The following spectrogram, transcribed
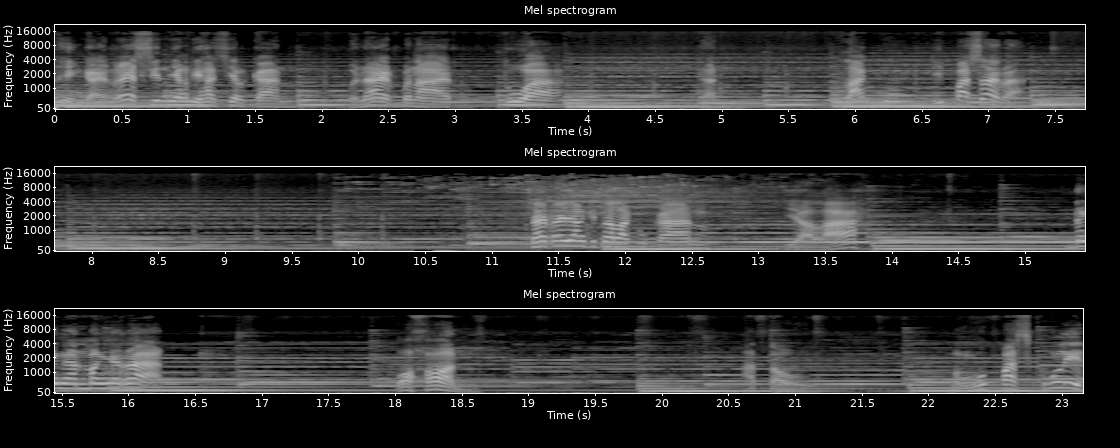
sehingga resin yang dihasilkan benar-benar tua dan laku di pasaran. Cara yang kita lakukan ialah dengan mengerat pohon atau mengupas kulit.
